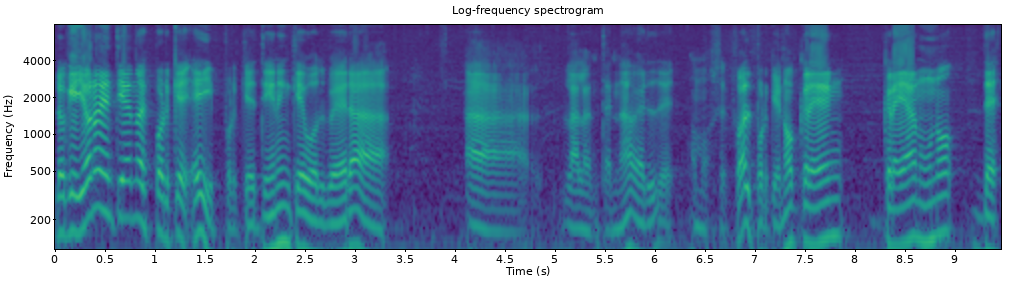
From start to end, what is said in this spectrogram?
Lo que yo no entiendo es por qué, hey, ¿por qué tienen que volver a, a la lanterna verde homosexual? Porque no creen, crean uno de.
